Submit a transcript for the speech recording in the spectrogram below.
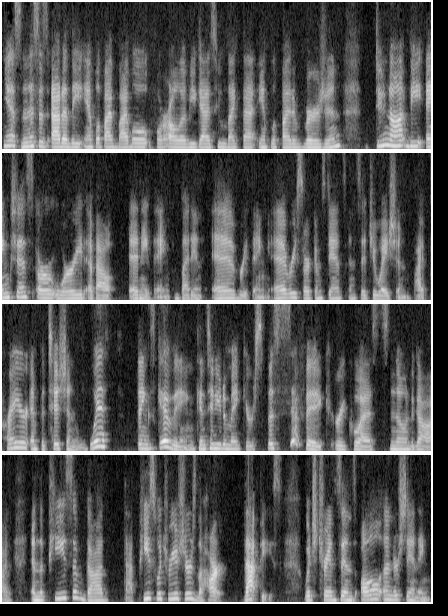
Yes, and this is out of the Amplified Bible for all of you guys who like that amplified version. Do not be anxious or worried about anything, but in everything, every circumstance and situation, by prayer and petition with thanksgiving, continue to make your specific requests known to God. And the peace of God, that peace which reassures the heart, that peace which transcends all understanding,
